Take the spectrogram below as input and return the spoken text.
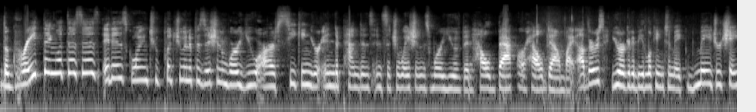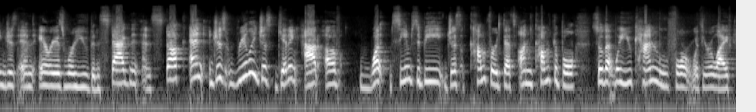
the great thing with this is it is going to put you in a position where you are seeking your independence in situations where you have been held back or held down by others. You're going to be looking to make major changes in areas where you've been stagnant and stuck and just really just getting out of what seems to be just comfort that's uncomfortable so that way you can move forward with your life.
